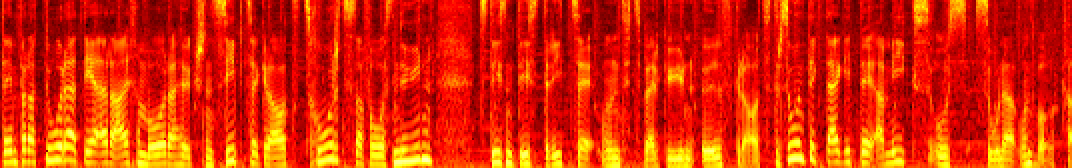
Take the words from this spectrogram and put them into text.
Die Temperaturen die erreichen morgen höchstens 17 Grad zu kurz, davon 9, zu diesem Tis 13 und zu Bergün 11 Grad. Der Sonntag gibt ein Mix aus Sonne und Wolken.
